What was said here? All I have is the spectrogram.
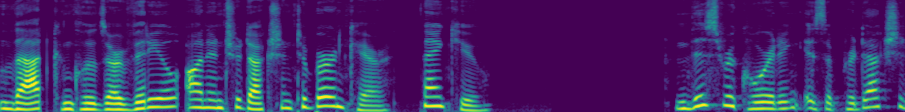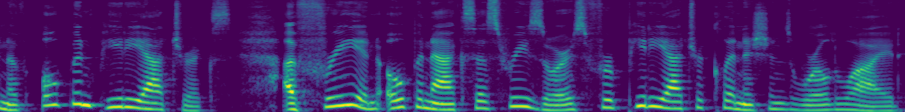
That concludes our video on Introduction to Burn Care. Thank you. This recording is a production of Open Pediatrics, a free and open access resource for pediatric clinicians worldwide.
